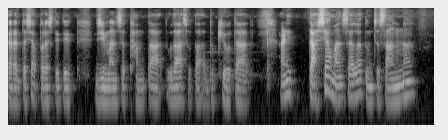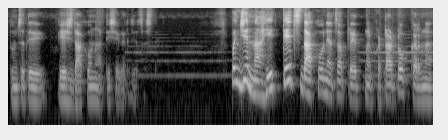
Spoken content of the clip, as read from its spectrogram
कारण तशा परिस्थितीत जी माणसं थांबतात उदास होतात दुःखी होतात आणि तशा माणसाला तुमचं सांगणं तुमचं ते यश दाखवणं अतिशय गरजेचं असतं. पण जे नाही तेच दाखवण्याचा प्रयत्न खटाटोप करणं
